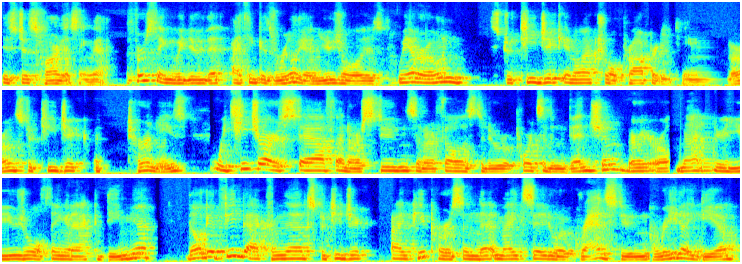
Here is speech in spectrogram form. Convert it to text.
is just harnessing that. The first thing we do that I think is really unusual is we have our own strategic intellectual property team, our own strategic attorneys. We teach our staff and our students and our fellows to do reports of invention very early, not your usual thing in academia. They'll get feedback from that strategic IP person that might say to a grad student, great idea,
